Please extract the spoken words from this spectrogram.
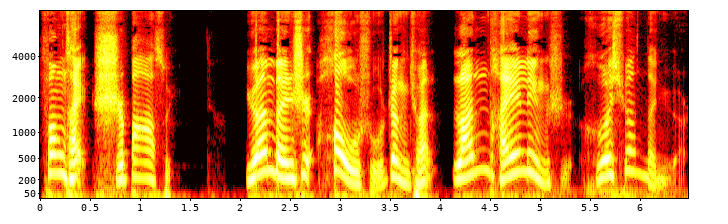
方才十八岁，原本是后蜀政权。兰台令史何宣的女儿。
